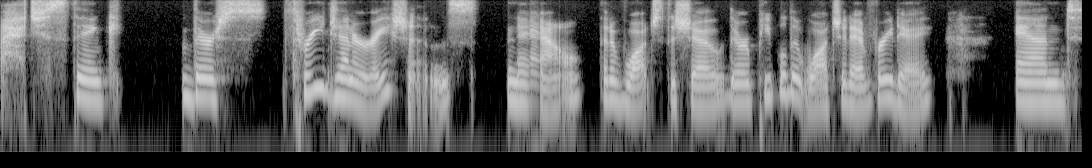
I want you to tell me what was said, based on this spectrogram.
I just think there's three generations now that have watched the show. There are people that watch it every day and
